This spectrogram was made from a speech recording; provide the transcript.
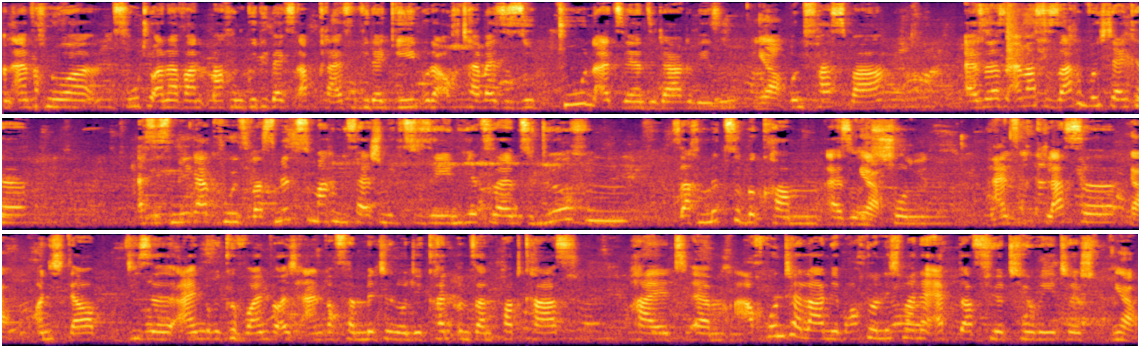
und einfach nur ein Foto an der Wand machen, Goodiebags abgreifen, wieder gehen oder auch teilweise so tun, als wären sie da gewesen. Ja. Unfassbar. Also das sind einfach so Sachen, wo ich denke, es ist mega cool, sowas mitzumachen, die Fashion Week zu sehen, hier zu sein zu dürfen, Sachen mitzubekommen. Also Ja. ist schon einfach klasse. Ja. Und ich glaube, diese Eindrücke wollen wir euch einfach vermitteln und ihr könnt unseren Podcast halt ähm, auch runterladen. Ihr braucht noch nicht mal eine App dafür, theoretisch. Ja.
